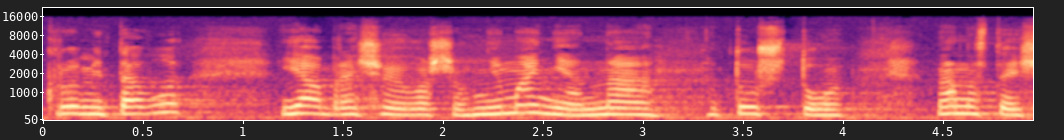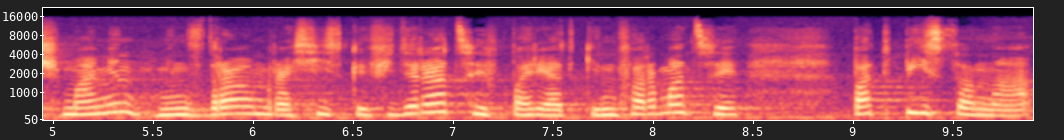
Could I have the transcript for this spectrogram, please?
Кроме того, я обращаю ваше внимание на то, что на настоящий момент Минздравом Российской Федерации в порядке информации подписана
